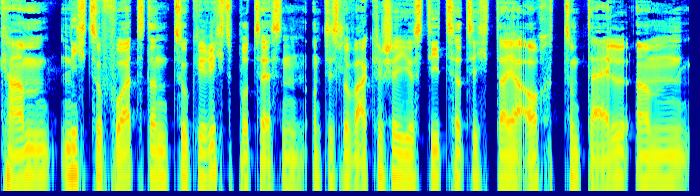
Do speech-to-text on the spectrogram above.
kam nicht sofort dann zu Gerichtsprozessen und die slowakische Justiz hat sich da ja auch zum Teil ähm,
